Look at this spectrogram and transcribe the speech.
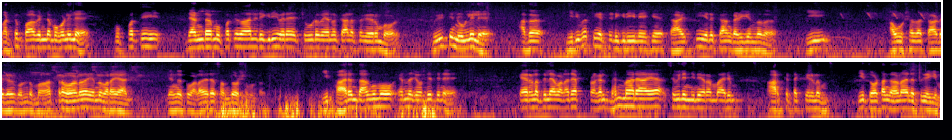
മട്ടുപ്പാവിന്റെ മുകളിൽ മുപ്പത്തി രണ്ട് മുപ്പത്തിനാല് ഡിഗ്രി വരെ ചൂട് വേനൽക്കാലത്ത് കയറുമ്പോൾ വീട്ടിനുള്ളിൽ അത് ഇരുപത്തിയെട്ട് ഡിഗ്രിയിലേക്ക് താഴ്ത്തിയെടുക്കാൻ കഴിയുന്നത് ഈ ഔഷധ കാടുകൾ കൊണ്ട് മാത്രമാണ് എന്ന് പറയാൻ ഞങ്ങൾക്ക് വളരെ സന്തോഷമുണ്ട്. ഈ ഭാരം താങ്ങുമോ എന്ന ചോദ്യത്തിന് കേരളത്തിലെ വളരെ പ്രഗത്ഭന്മാരായ സിവിൽ എഞ്ചിനീയർമാരും ആർക്കിടെക്റ്റുകളും ഈ തോട്ടം കാണാനെത്തുകയും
